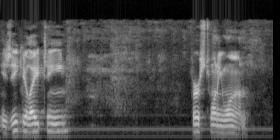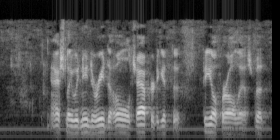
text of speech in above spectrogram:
Ezekiel 18 verse 21. Actually, we'd need to read the whole chapter to get the feel for all this, but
